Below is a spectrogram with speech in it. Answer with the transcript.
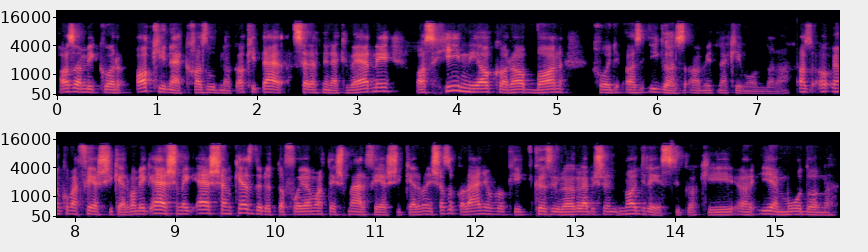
az, amikor akinek hazudnak, akit el szeretnének verni, az hinni akar abban, hogy az igaz, amit neki mondanak. Az olyankor már fél siker van, még el sem, még el sem kezdődött a folyamat, és már fél siker van, és azok a lányok, akik közül legalábbis nagy részük, aki ilyen módon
